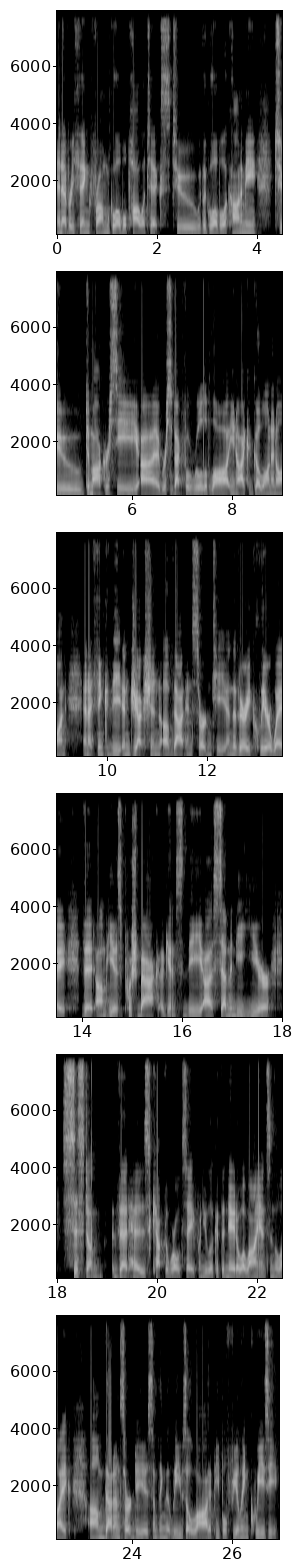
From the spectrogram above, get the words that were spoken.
and everything from global politics to the global economy to democracy, uh, respectful rule of law. You know, I could go on and on. And I think the injection of that uncertainty and the very clear way that um, he has pushed back against the 70 uh, year system that has kept the world safe. When you look at the NATO alliance and the like, um, that uncertainty is something that leaves a lot of people feeling queasy.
